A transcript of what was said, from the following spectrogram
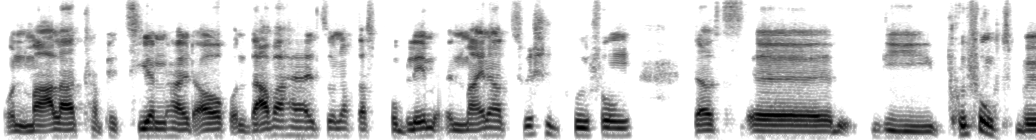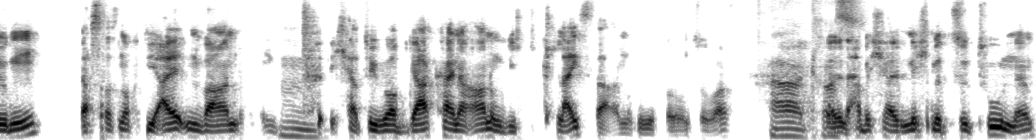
Und Maler tapezieren halt auch. Und da war halt so noch das Problem in meiner Zwischenprüfung, dass äh, die Prüfungsbögen, dass das noch die alten waren. Und hm. ich hatte überhaupt gar keine Ahnung, wie ich Kleister anrufe und sowas. Ah, krass. Da habe ich halt nicht mit zu tun. Ne?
